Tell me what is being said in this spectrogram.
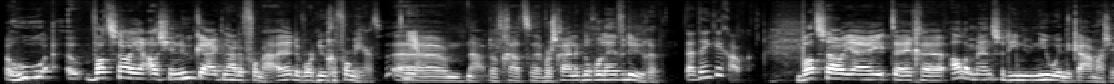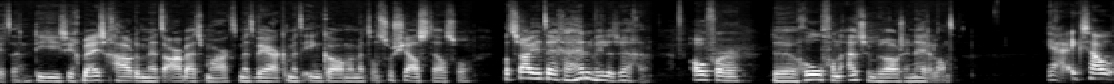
hoe, wat zou je als je nu kijkt naar de formatie? Er wordt nu geformeerd. Ja. Um, nou, dat gaat uh, waarschijnlijk nog wel even duren. Dat denk ik ook. Wat zou jij tegen alle mensen die nu nieuw in de Kamer zitten, die zich bezighouden met de arbeidsmarkt, met werk, met inkomen, met ons sociaal stelsel, wat zou je tegen hen willen zeggen over de rol van uitzendbureaus in Nederland? Ja, ik zou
